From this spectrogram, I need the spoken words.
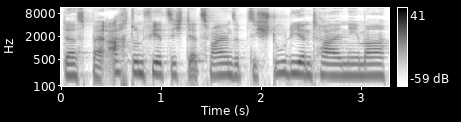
dass bei 48 der 72 Studienteilnehmer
